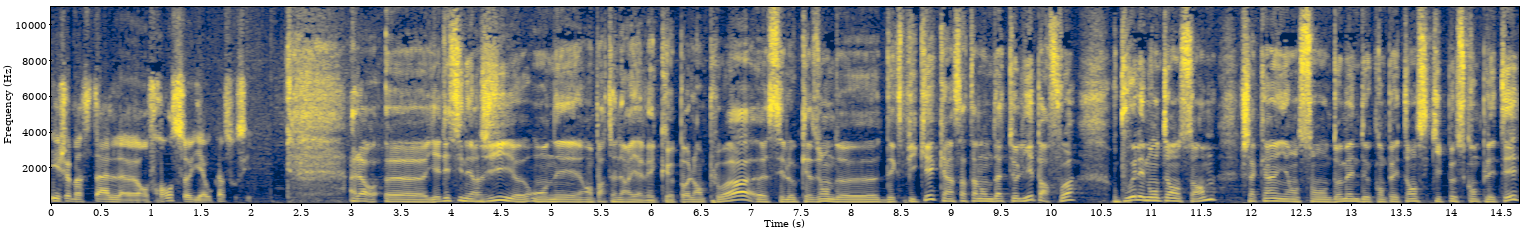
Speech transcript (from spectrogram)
et je m'installe en France, il n'y a aucun souci. Alors, euh, il y a des synergies. Euh, on est en partenariat avec euh, Pôle Emploi. C'est l'occasion d'expliquer qu'un certain nombre d'ateliers, parfois, vous pouvez les monter ensemble, chacun ayant son domaine de compétences qui peut se compléter.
